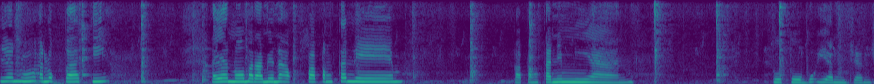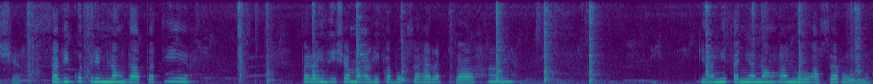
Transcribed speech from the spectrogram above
Ayan o, alokpati. Ayan o, marami na ako papang tanim. Papang tanim yan. Tutubo yan dyan siya. Sabi ko, trim lang dapat eh. Para hindi siya maalikabok sa harap bahay. Ginamitan niya ng ano, asarul.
